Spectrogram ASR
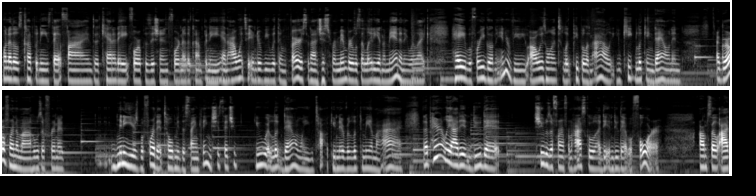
one of those companies that find a candidate for a position for another company. And I went to interview with them first. And I just remember it was a lady and a man, and they were like, Hey, before you go on the interview, you always wanted to look people in the eye. You keep looking down. And a girlfriend of mine who was a friend of many years before that told me the same thing. She said, You you would look down when you talk. You never looked me in my eye. And apparently I didn't do that. She was a friend from high school. I didn't do that before. Um, so I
